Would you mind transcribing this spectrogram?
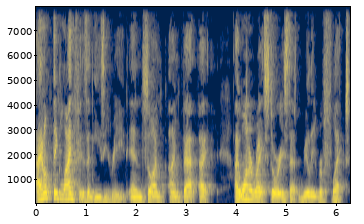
I don't think life is an easy read. And so I'm, I'm fat. I, I want to write stories that really reflect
